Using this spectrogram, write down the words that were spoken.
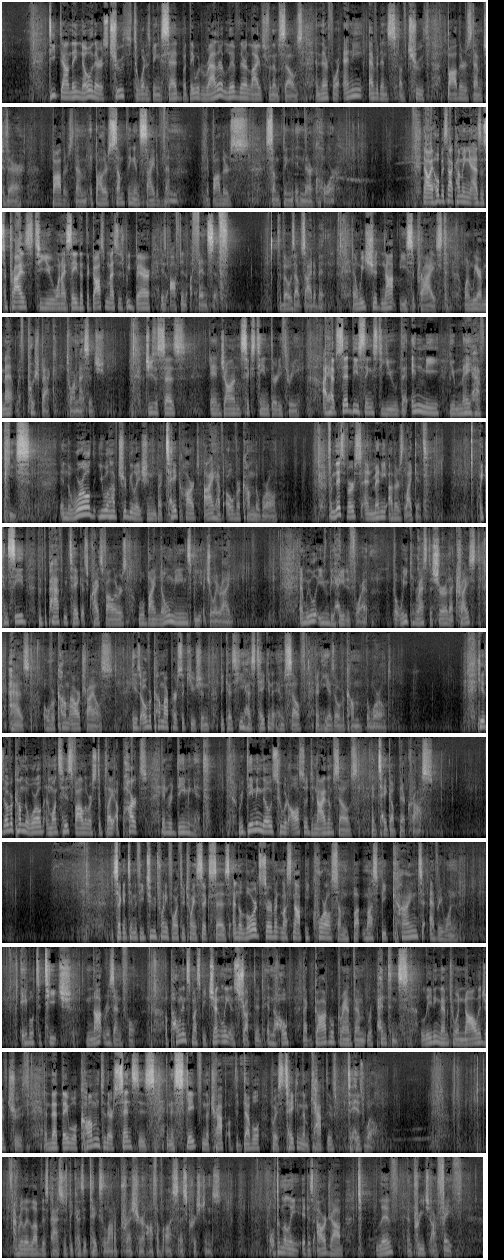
Deep down, they know there is truth to what is being said, but they would rather live their lives for themselves, and therefore any evidence of truth bothers them to their bothers them. It bothers something inside of them. It bothers something in their core. Now, I hope it's not coming as a surprise to you when I say that the gospel message we bear is often offensive to those outside of it and we should not be surprised when we are met with pushback to our message. Jesus says in John 16 33, I have said these things to you that in me you may have peace. In the world you will have tribulation, but take heart, I have overcome the world. From this verse and many others like it, we concede that the path we take as Christ followers will by no means be a joyride. And we will even be hated for it but we can rest assured that Christ has overcome our trials. He has overcome our persecution because he has taken it himself and he has overcome the world. He has overcome the world and wants his followers to play a part in redeeming it, redeeming those who would also deny themselves and take up their cross. 2 Timothy 2 24 through 26 says, And the Lord's servant must not be quarrelsome, but must be kind to everyone, able to teach, not resentful. Opponents must be gently instructed in the hope that God will grant them repentance, leading them to a knowledge of truth, and that they will come to their senses and escape from the trap of the devil who has taken them captive to his will. I really love this passage because it takes a lot of pressure off of us as Christians. Ultimately, it is our job to live and preach our faith,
